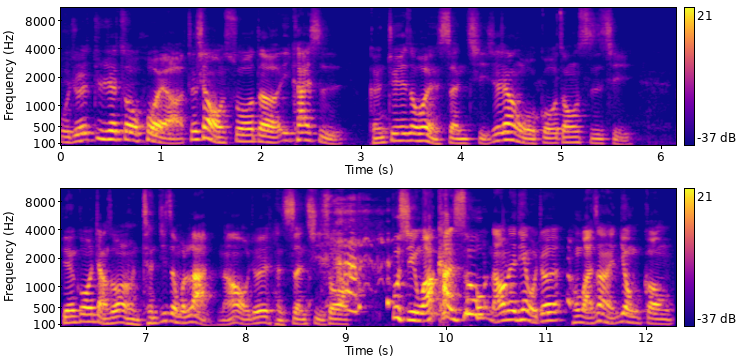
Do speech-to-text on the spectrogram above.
我觉得巨蟹座会啊，就像我说的，一开始可能巨蟹座会很生气，就像我国中时期，别人跟我讲说，嗯，成绩这么烂，然后我就会很生气，说不行，我要看书。然后那天我就很晚上很用功，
